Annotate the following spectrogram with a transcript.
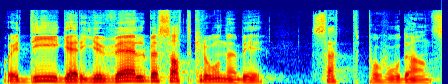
og ei diger, juvelbesatt krone blir satt på hodet hans.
